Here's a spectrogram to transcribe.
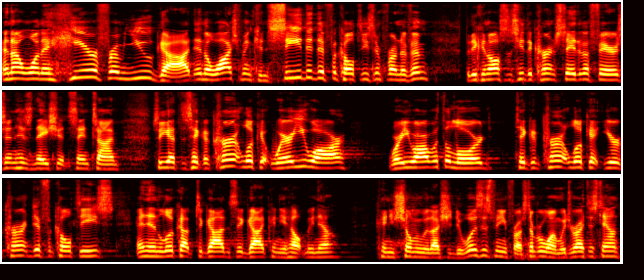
and I want to hear from you, God. And the watchman can see the difficulties in front of him, but he can also see the current state of affairs in his nation at the same time. So you have to take a current look at where you are, where you are with the Lord, take a current look at your current difficulties, and then look up to God and say, God, can you help me now? Can you show me what I should do? What does this mean for us? Number one, would you write this down?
